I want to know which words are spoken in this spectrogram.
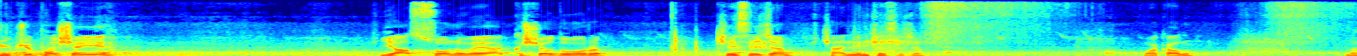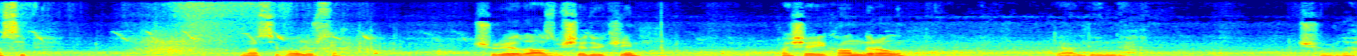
Çünkü paşayı yaz sonu veya kışa doğru keseceğim. Kendim keseceğim. Bakalım. Nasip. Nasip olursa. Şuraya da az bir şey dökeyim. Paşayı kandıralım. Geldiğinde. Şurada.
